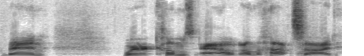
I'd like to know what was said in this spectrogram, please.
Then where it comes out on the hot side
